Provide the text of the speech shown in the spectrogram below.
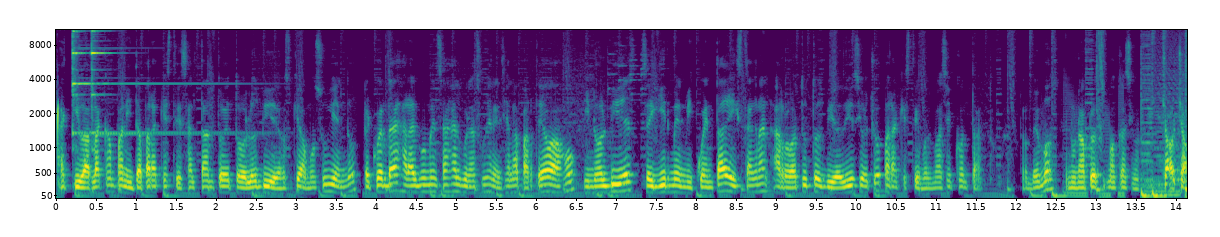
activar la campanita para que estés al tanto de todos los videos que vamos subiendo. Recuerda dejar algún mensaje, alguna sugerencia en la parte de abajo y no olvides seguirme en mi cuenta de Instagram arroba tutosvideo18 para que estemos más en contacto. Nos vemos en una próxima ocasión. Chao, chao.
